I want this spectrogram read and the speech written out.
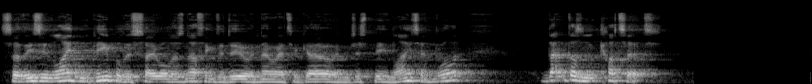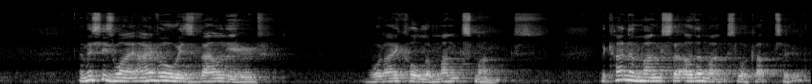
So these enlightened people who say, well, there's nothing to do and nowhere to go and just be enlightened, well, that doesn't cut it. And this is why I've always valued what I call the monk's monks, the kind of monks that other monks look up to,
